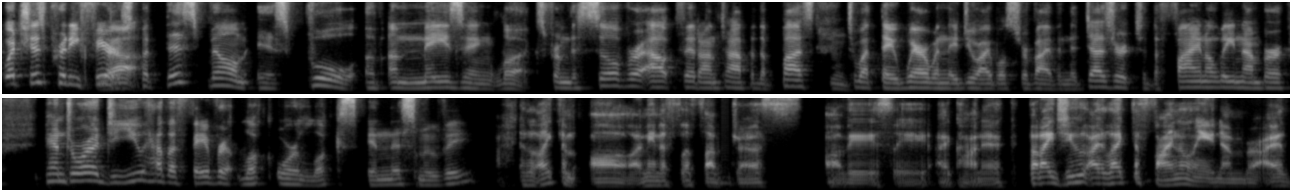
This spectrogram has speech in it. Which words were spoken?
which is pretty fierce. Yeah. But this film is full of amazing looks, from the silver outfit on top of the bus Mm. to what they wear when they do "I Will Survive in the Desert" to the finally number. Pandora, do you have a favorite look or looks in this movie? I like them all. I mean, the flip flop dress, obviously iconic, but I do. I like the finally number. I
